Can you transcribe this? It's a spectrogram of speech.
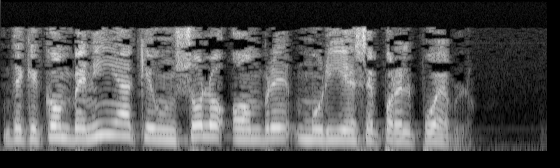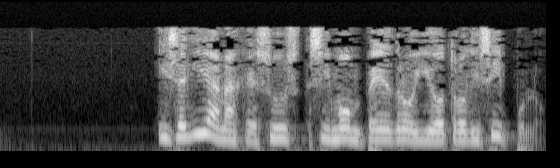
de que convenía que un solo hombre muriese por el pueblo. Y seguían a Jesús Simón Pedro y otro discípulo.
